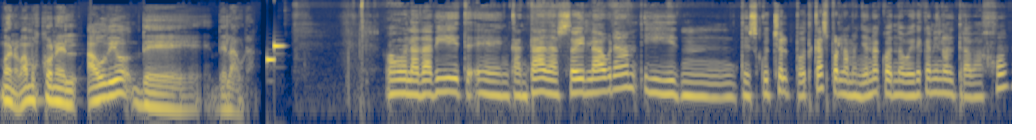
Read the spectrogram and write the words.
Bueno, vamos con el audio de, Laura. Hola David, encantada. Soy Laura y mm, te escucho el podcast por la mañana cuando voy de camino al trabajo.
